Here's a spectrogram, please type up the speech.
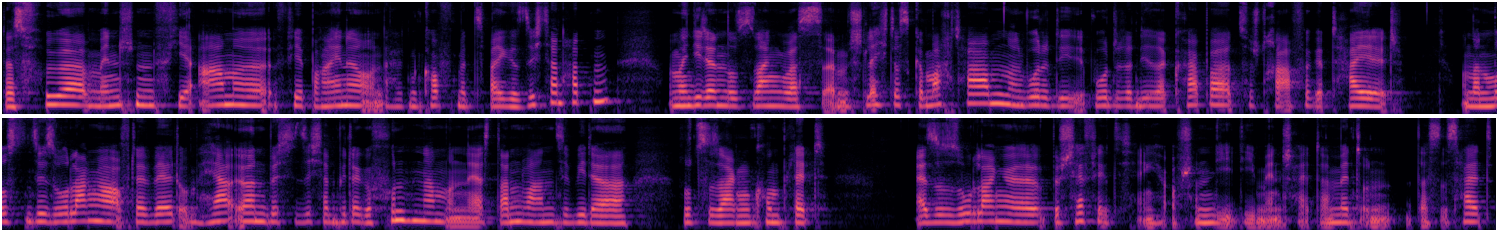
dass früher Menschen vier Arme, vier Beine und halt einen Kopf mit zwei Gesichtern hatten. Und wenn die dann sozusagen was ähm, Schlechtes gemacht haben, dann wurde, die, wurde dann dieser Körper zur Strafe geteilt. Und dann mussten sie so lange auf der Welt umherirren, bis sie sich dann wieder gefunden haben. Und erst dann waren sie wieder sozusagen komplett. Also so lange beschäftigt sich eigentlich auch schon die, die Menschheit damit. Und das ist halt,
